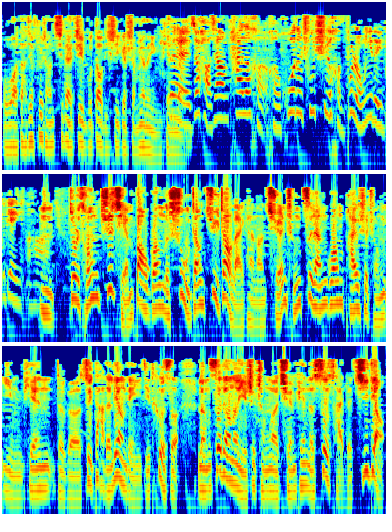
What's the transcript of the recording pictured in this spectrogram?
哇，大家非常期待这部到底是一个什么样的影片？对，就好像拍的很很豁得出去，很不容易的一部电影哈。嗯，就是从之前曝光的数张剧照来看呢，全程自然光拍摄成影片这个最大的亮点以及特色，冷色调呢也是成了全片的色彩的基调。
